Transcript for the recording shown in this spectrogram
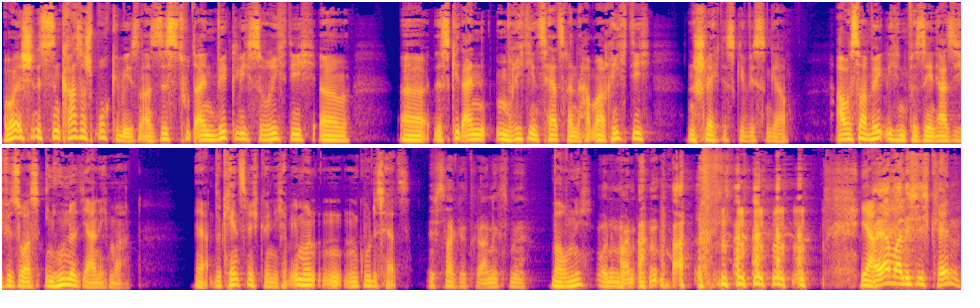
Aber es ist ein krasser Spruch gewesen. Also das tut einen wirklich so richtig, äh, Äh, das geht einem richtig ins Herz rein. Da hat man richtig ein schlechtes Gewissen gehabt. Aber es war wirklich ein Versehen. Also ich will sowas in 100 Jahren nicht machen. Ja, du kennst mich, König. Ich habe immer ein, ein gutes Herz. Ich sage jetzt gar nichts mehr. Warum nicht? Ohne meinen Anwalt. Ja. Naja, weil ich dich kenne.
